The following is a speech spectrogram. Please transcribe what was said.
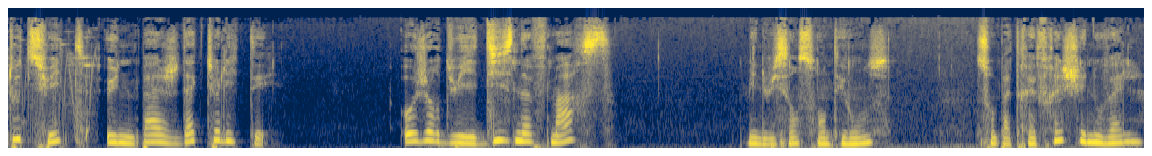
Tout de suite, une page d'actualité. Aujourd'hui, 19 mars 1871. Sont pas très fraîches les nouvelles?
